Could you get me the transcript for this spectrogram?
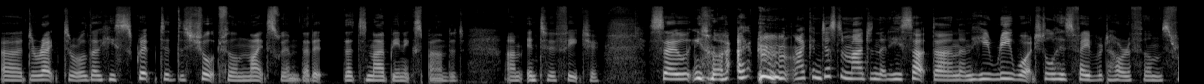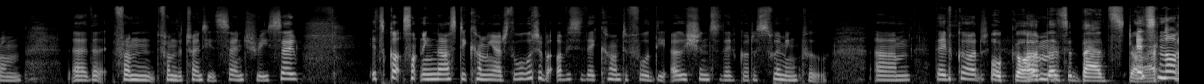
uh, director, although he scripted the short film Night Swim that it that's now been expanded um, into a feature. So, you know, I, I can just imagine that he sat down and he rewatched all his favourite horror films from uh, the from from the 20th century. So. It's got something nasty coming out of the water, but obviously they can't afford the ocean, so they've got a swimming pool. Um, they've got Oh God, um, that's a bad start. it's not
